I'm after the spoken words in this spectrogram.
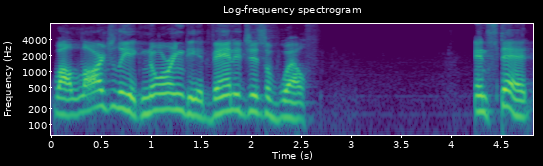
while largely ignoring the advantages of wealth. Instead,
